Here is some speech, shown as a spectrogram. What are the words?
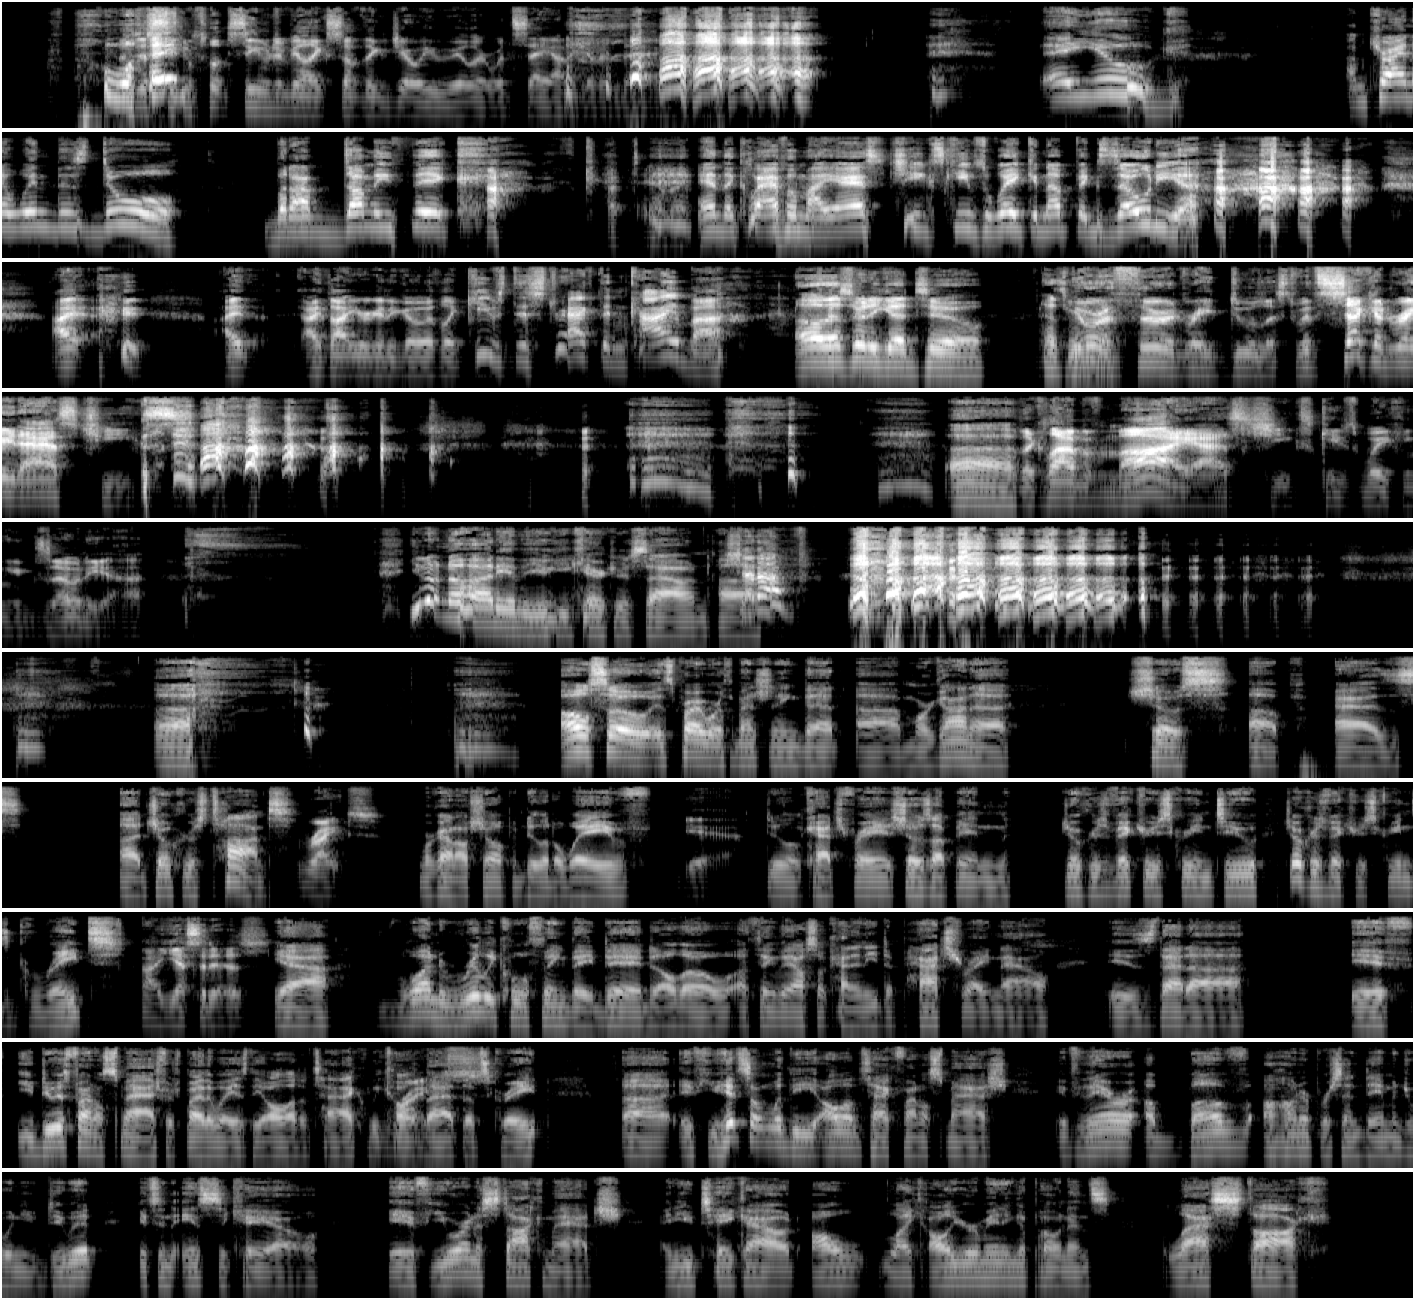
It what? just seemed, seemed to be like something Joey Wheeler would say on a given day. hey, Yug. I'm trying to win this duel, but I'm dummy thick, God damn it. and the clap of my ass cheeks keeps waking up Exodia. I I I thought you were gonna go with like keeps distracting Kaiba. Oh, that's pretty good too. That's pretty You're a third rate duelist with second rate ass cheeks. uh, the clap of my ass cheeks keeps waking Exodia. You don't know how any of the Yugi characters sound. huh? Shut up. uh, also, it's probably worth mentioning that uh, Morgana shows up as uh, Joker's taunt. Right. Morgana will show up and do a little wave, Yeah. do a little catchphrase. Shows up in Joker's victory screen too. Joker's victory screen's great. Uh, yes, it is. Yeah. One really cool thing they did, although a thing they also kind of need to patch right now, is that uh if you do his final smash, which by the way is the all out attack, we call Right. that, that's great. Uh if you hit someone with the all out attack final smash, if they're above 100% damage when you do it, it's an insta KO. If you are in a stock match and you take out all like all your remaining opponents last stock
